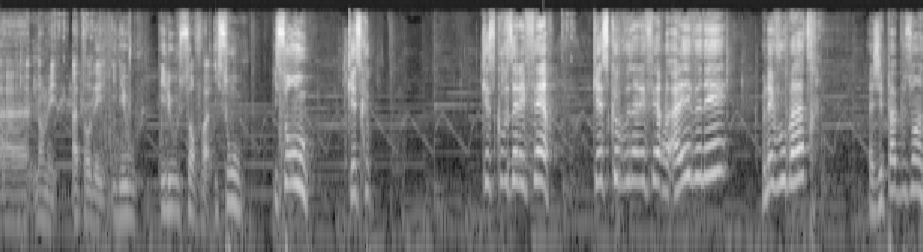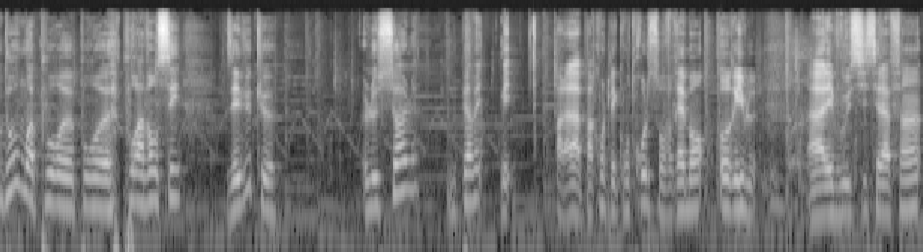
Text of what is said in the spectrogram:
Euh, non mais, attendez, il est où? Il est où sans foi Ils sont où? Ils sont où? Qu'est-ce que... Qu'est-ce que vous allez faire? Qu'est-ce que vous allez faire? Allez, venez Venez vous battre J'ai pas besoin d'eau, moi, pour, euh, euh, pour avancer. Vous avez vu que le sol me permet... Mais, oh là là, par contre, les contrôles sont vraiment horribles. Allez, vous aussi, c'est la fin.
